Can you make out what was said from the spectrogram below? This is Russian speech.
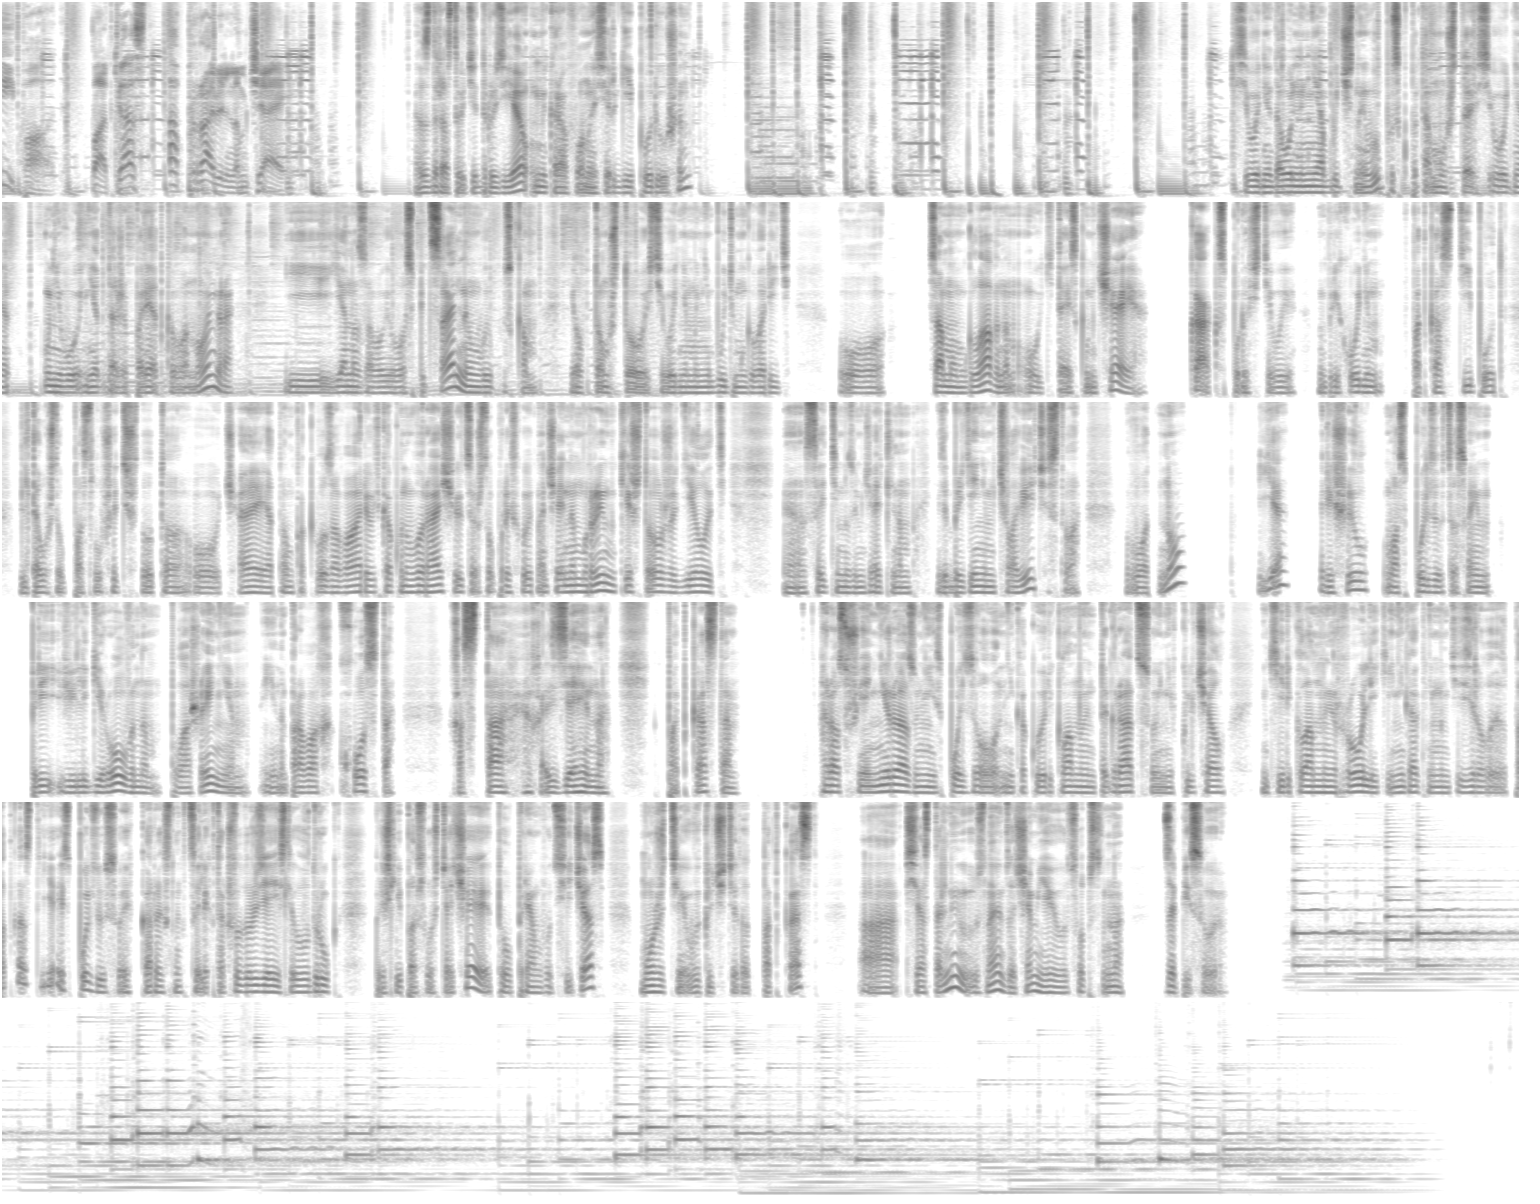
Teapot. Подкаст о правильном чае. Здравствуйте, друзья! У микрофона Сергей Пурюшин. Сегодня довольно необычный выпуск, потому что сегодня у него нет даже порядкового номера, и я назову его специальным выпуском. Дело в том, что сегодня мы не будем говорить о самом главном, о китайском чае. Как, спросите вы, мы приходим подкаст Типот для того, чтобы послушать что-то о чае, о том, как его заваривать, как он выращивается, что происходит на чайном рынке, что же делать э, с этим замечательным изобретением человечества. Вот, но я решил воспользоваться своим привилегированным положением и на правах хоста, хоста, хозяина подкаста. Раз уж я ни разу не использовал никакую рекламную интеграцию, не включал никакие рекламные ролики, никак не монетизировал этот подкаст, я использую в своих корыстных целях. Так что, друзья, если вы вдруг пришли послушать о чае, то прямо вот сейчас можете выключить этот подкаст, а все остальные узнают, зачем я его, собственно, записываю.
